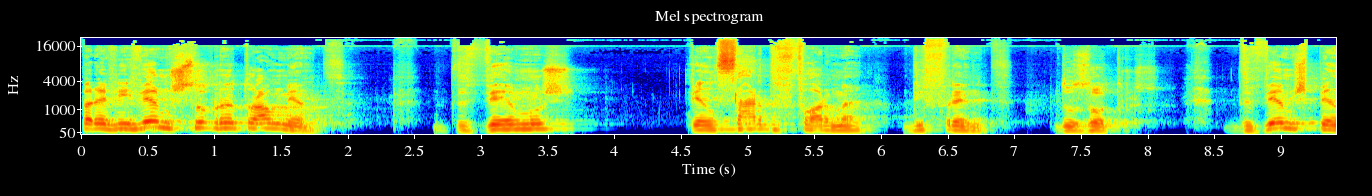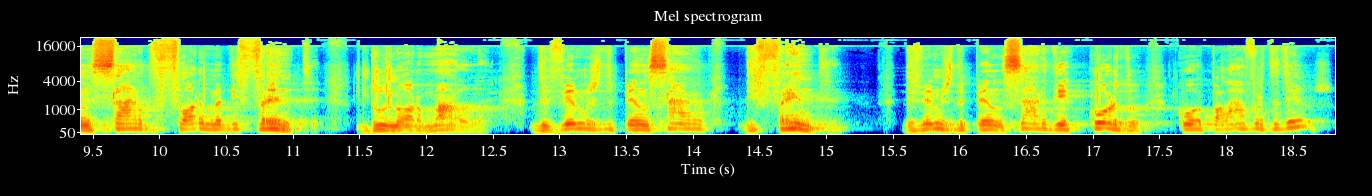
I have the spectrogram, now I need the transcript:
Para vivermos sobrenaturalmente, devemos pensar de forma diferente dos outros devemos pensar de forma diferente do normal. Devemos de pensar diferente. Devemos de pensar de acordo com a palavra de Deus.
